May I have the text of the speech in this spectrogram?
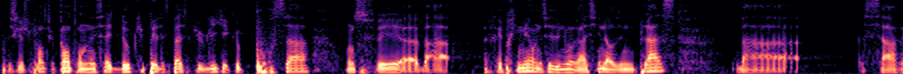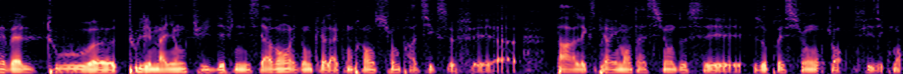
Parce que je pense que quand on essaye d'occuper l'espace public et que pour ça, on se fait euh, bah, réprimer, on essaie de nous raciner dans une place, bah, ça révèle tout, euh, tous les maillons que tu définissais avant. Et donc euh, la compréhension pratique se fait par l'expérimentation de ces oppressions, genre physiquement.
